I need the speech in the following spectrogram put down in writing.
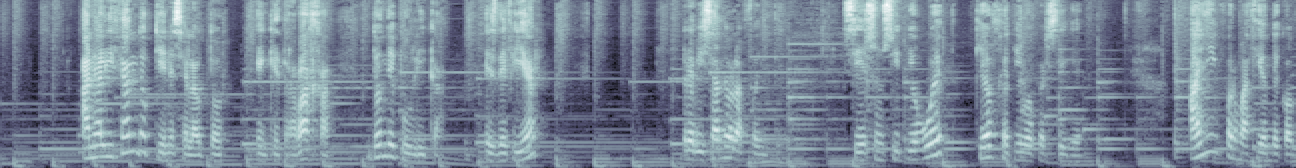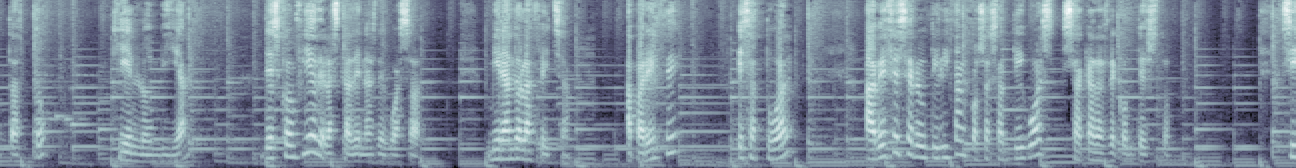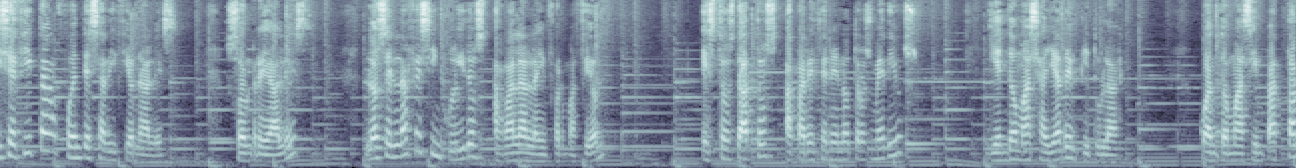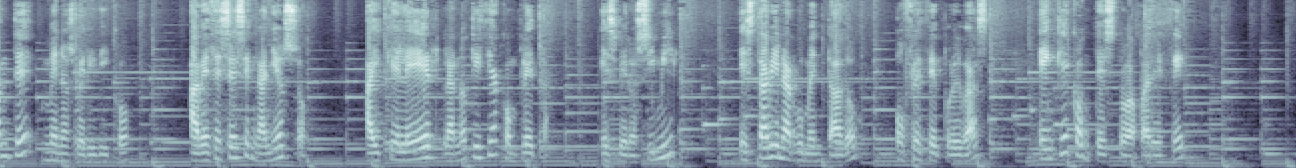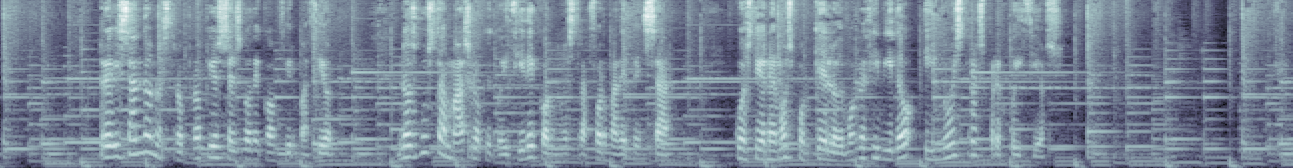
Analizando quién es el autor, en qué trabaja, dónde publica. ¿Es de fiar? Revisando la fuente. Si es un sitio web, ¿qué objetivo persigue? ¿Hay información de contacto? ¿Quién lo envía? Desconfía de las cadenas de WhatsApp. Mirando la fecha. ¿Aparece? ¿Es actual? A veces se reutilizan cosas antiguas sacadas de contexto. Si se citan fuentes adicionales, ¿son reales? ¿Los enlaces incluidos avalan la información? ¿Estos datos aparecen en otros medios? Yendo más allá del titular. Cuanto más impactante, menos verídico. A veces es engañoso. Hay que leer la noticia completa. ¿Es verosímil? ¿Está bien argumentado? ¿Ofrece pruebas? ¿En qué contexto aparece? revisando nuestro propio sesgo de confirmación. Nos gusta más lo que coincide con nuestra forma de pensar. Cuestionemos por qué lo hemos recibido y nuestros prejuicios.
